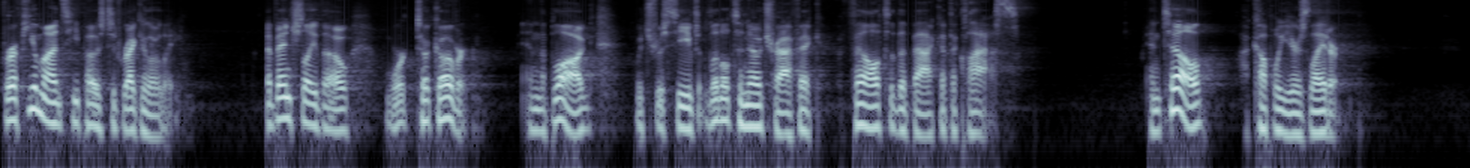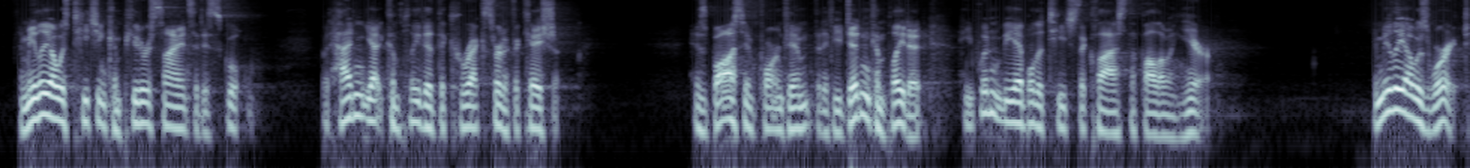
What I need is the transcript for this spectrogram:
For a few months, he posted regularly. Eventually, though, work took over, and the blog, which received little to no traffic, fell to the back of the class. Until a couple years later. Emilio was teaching computer science at his school, but hadn't yet completed the correct certification. His boss informed him that if he didn't complete it, he wouldn't be able to teach the class the following year. Emilio was worried.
